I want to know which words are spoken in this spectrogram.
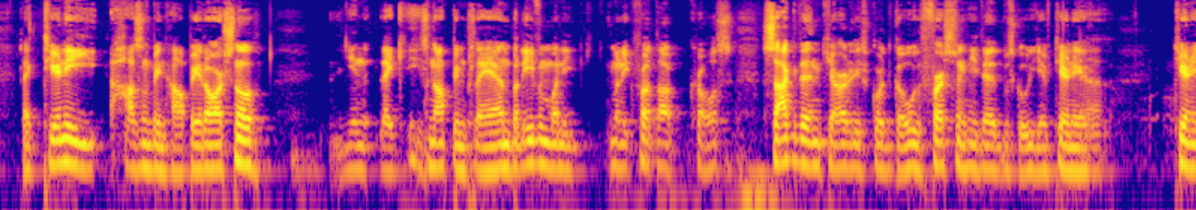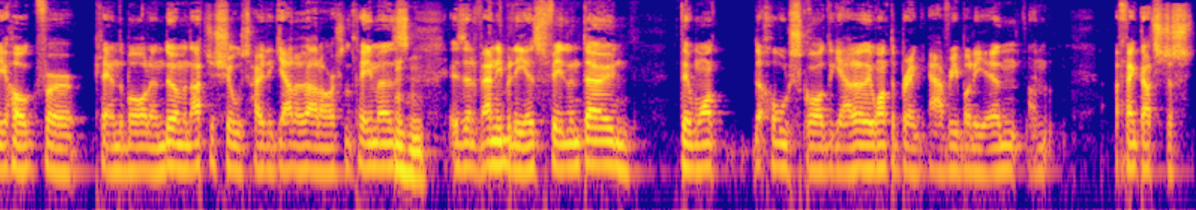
like Tierney hasn't been happy at Arsenal. You know, like he's not been playing. But even when he when he put that cross, Saka didn't care that he scored the goal. The first thing he did was go to give Tierney Yeah. Tierney a hug for playing the ball into him, and that just shows how together that Arsenal team is. Mm-hmm. Is that if anybody is feeling down, they want the whole squad together. They want to bring everybody in, and I think that's just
